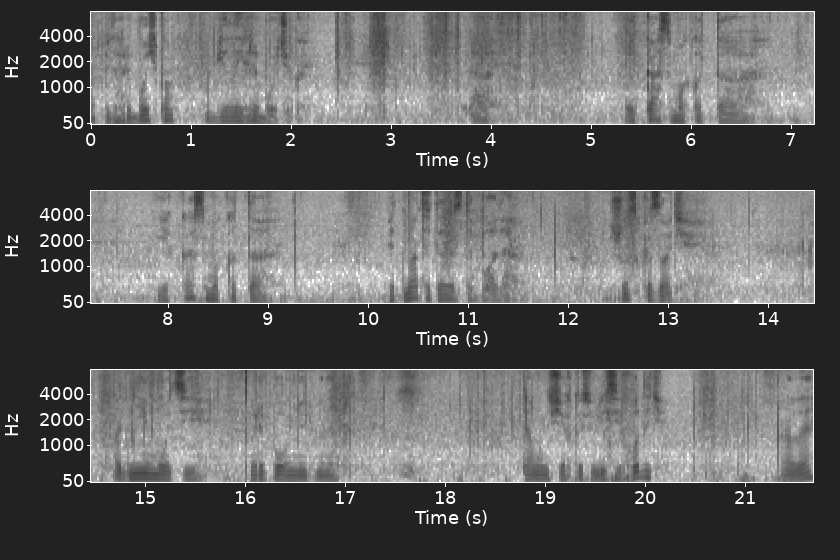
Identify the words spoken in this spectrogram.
А під грибочком білий грибочок. Яка смакота. Яка смакота. 15 листопада. Що сказати? Одні емоції переповнюють мене. Там ще хтось в лісі ходить, але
